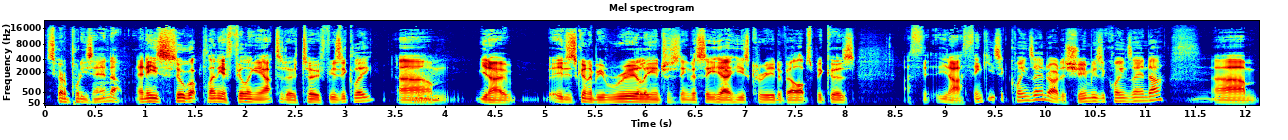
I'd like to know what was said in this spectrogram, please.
He's got to put his hand up. and he's still got plenty of filling out to do too physically. Um, You know, it is going to be really interesting to see how his career develops because I think you know I think he's a Queenslander. I'd assume he's a Queenslander. Um,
